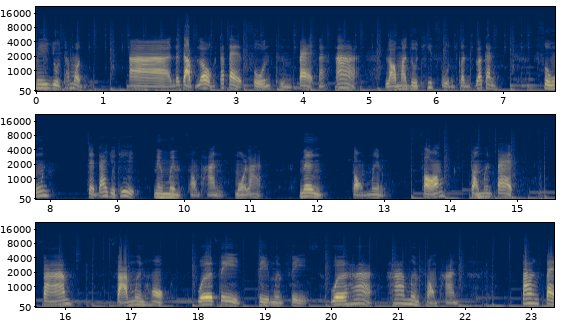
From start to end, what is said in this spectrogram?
มีอยู่ทั้งหมด อ่า ระดับโลกตั้งแต่0ถึง8นะ อ่า เรามาดูที่0ก่อนแล้วกัน0จะได้อยู่ที่ 12,000โมลาร์1 20,000 2 28,000 3 36,000เวอร์4 44,000เวอร์5 52,000ตั้งแต่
